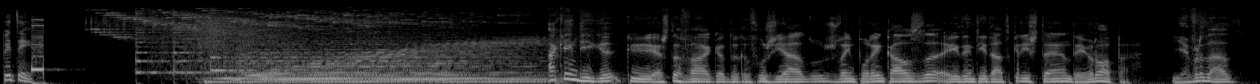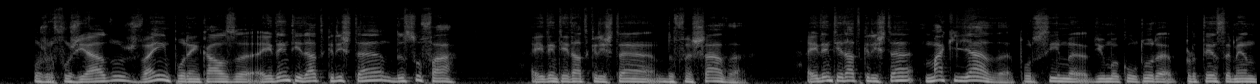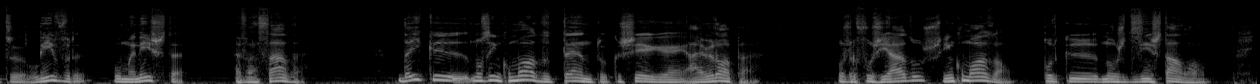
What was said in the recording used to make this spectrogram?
pt Há quem diga que esta vaga de refugiados vem pôr em causa a identidade cristã da Europa. E é verdade. Os refugiados vêm pôr em causa a identidade cristã de sofá, a identidade cristã de fachada, a identidade cristã maquilhada por cima de uma cultura pretensamente livre, humanista, avançada. Daí que nos incomode tanto que cheguem à Europa. Os refugiados incomodam, porque nos desinstalam.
